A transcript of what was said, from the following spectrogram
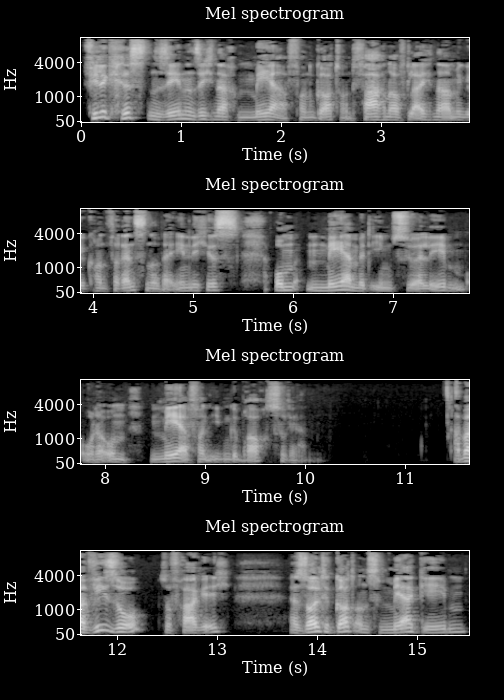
Viele Christen sehnen sich nach mehr von Gott und fahren auf gleichnamige Konferenzen oder ähnliches, um mehr mit ihm zu erleben oder um mehr von ihm gebraucht zu werden. Aber wieso, so frage ich, sollte Gott uns mehr geben,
